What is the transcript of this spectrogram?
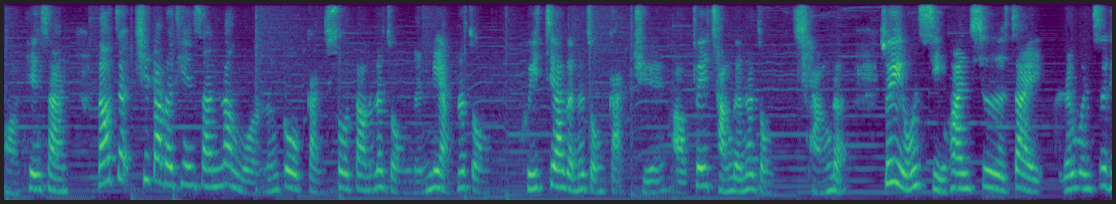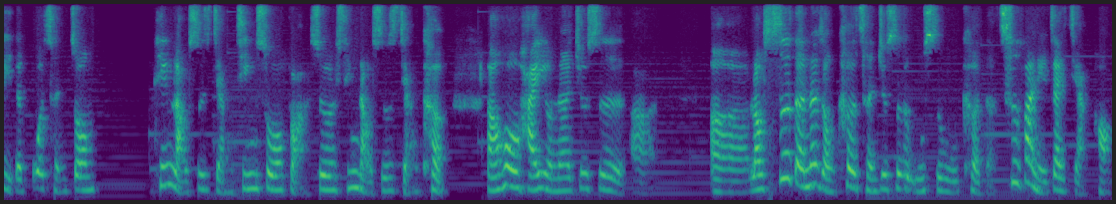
啊，天山，然后在去到了天山，让我能够感受到那种能量，那种回家的那种感觉啊，非常的那种强的。所以，我们喜欢是在人文之旅的过程中，听老师讲经说法，所以听老师讲课。然后还有呢，就是啊，呃，老师的那种课程就是无时无刻的，吃饭也在讲哈，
